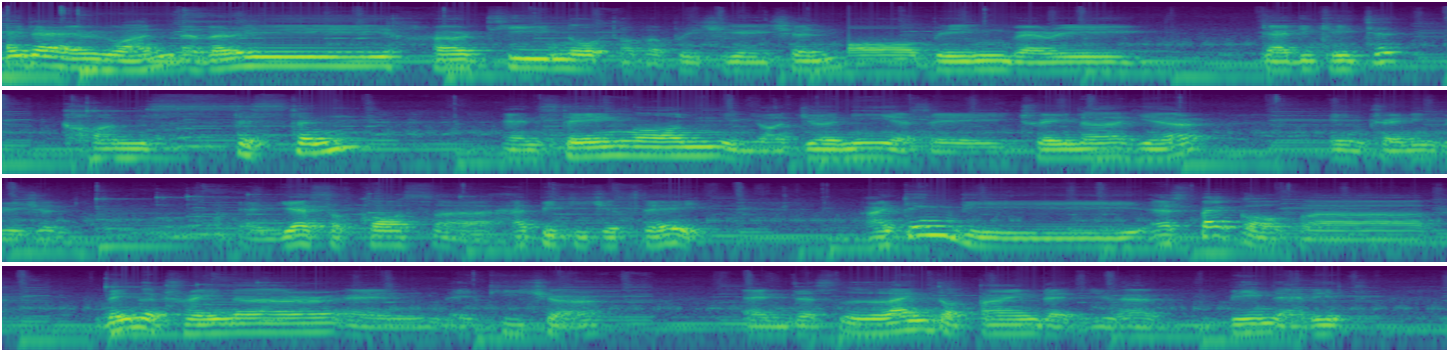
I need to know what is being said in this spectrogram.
Hi there everyone. A very hearty note of appreciation for being very dedicated, consistent and staying on in your journey as a trainer here in Training Vision. And yes, of course, uh, Happy Teacher's Day. I think the aspect of uh, being a trainer and a teacher and the length of time that you have been at it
